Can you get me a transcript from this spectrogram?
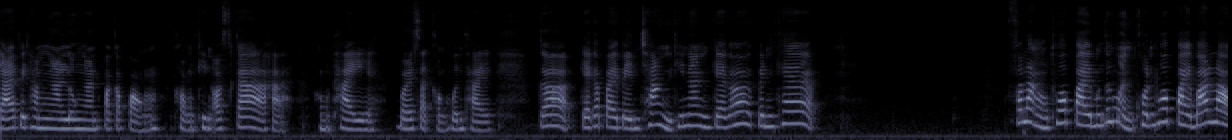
ย้ายไปทำงานโรงงานปลากระป๋องของ King Oscar ค่ะ ของไทยบริษัทของคนไทย ก็แกก็ไปเป็นช่างอยู่ที่นั่น แกก็เป็นแค่ ฝรั่งทั่วไปมันก็เหมือนคนทั่วไปบ้านเรา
